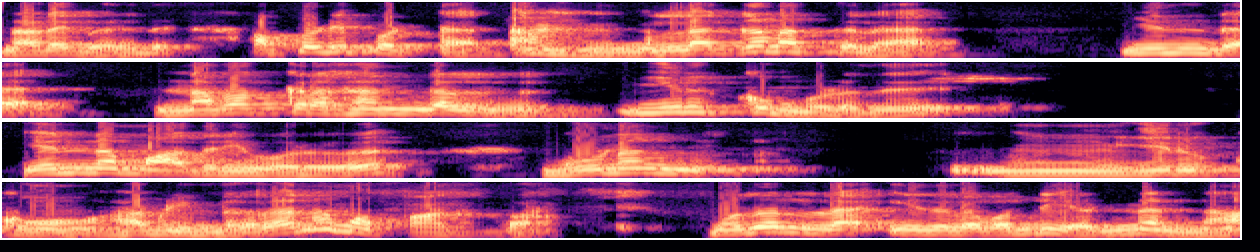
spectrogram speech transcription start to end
நடைபெறுது. அப்படிப்பட்ட லக்னத்துல இந்த நவக்கிரகங்கள் இருக்கும் பொழுது என்ன மாதிரி ஒரு குணம் இருக்கும் அப்படின்றத நம்ம பார்க்க போறோம் முதல்ல இதுல வந்து என்னன்னா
